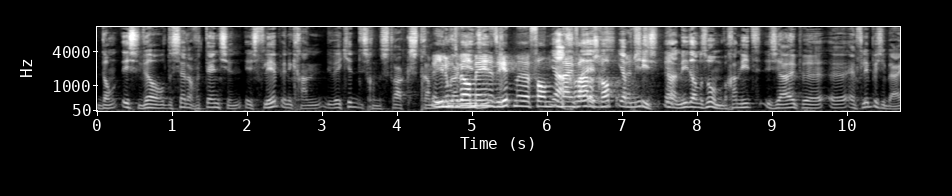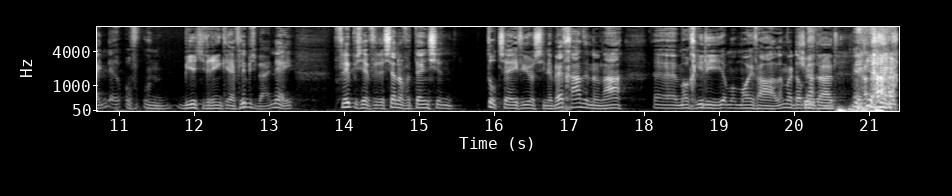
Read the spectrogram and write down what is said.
dan is wel de center of attention is Flip. En ik ga, weet je, is gewoon een strak Ja, jullie moeten wel mee in het ritme van mijn vaderschap. even- Ja, en niet- precies. ja. ja. niet andersom. We gaan niet zuipen en flippers erbij. eh, Of een biertje drinken en flippers erbij. Nee, flippers even de center of attention tot zeven uur als hij naar bed gaat. En daarna eh, mogen jullie allemaal mooie verhalen. Maar dat, Shirt uit. ja,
